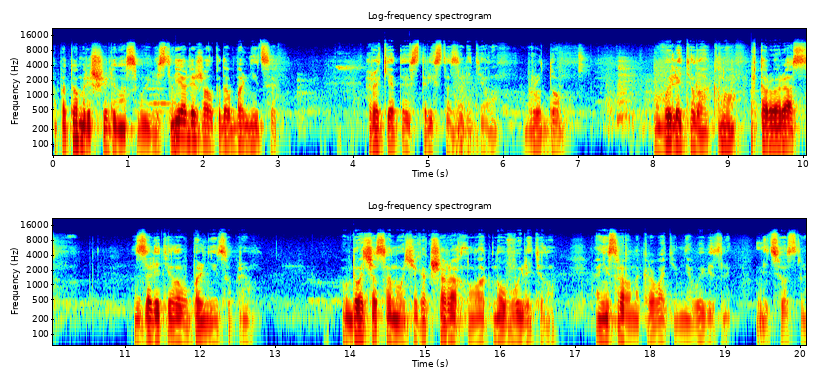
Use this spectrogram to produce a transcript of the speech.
А потом решили нас вывести. Я лежал, когда в больнице, ракета С-300 залетела в роддом. Вылетело окно. Второй раз залетела в больницу прям. В два часа ночи, как шарахнуло, окно вылетело. Они сразу на кровати меня вывезли, медсестры.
